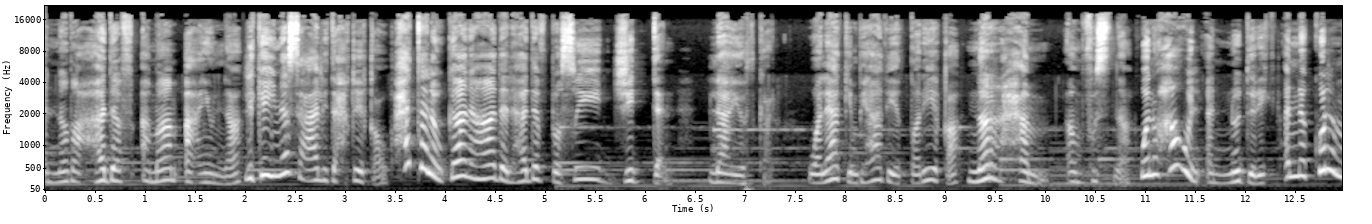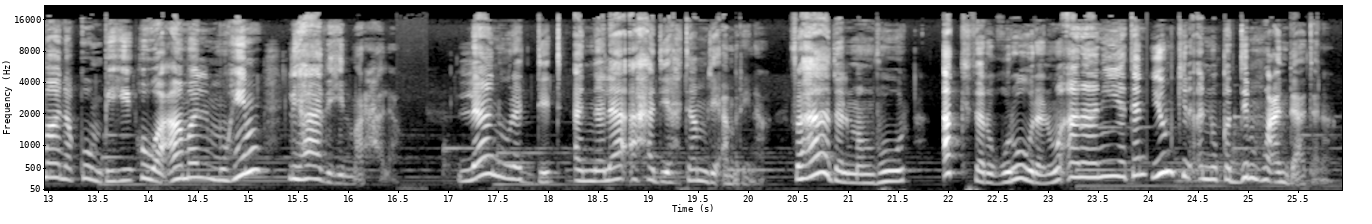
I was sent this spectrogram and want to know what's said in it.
أن نضع هدف أمام أعيننا لكي نسعى لتحقيقه، حتى لو كان هذا الهدف بسيط جدا لا يذكر. ولكن بهذه الطريقة نرحم أنفسنا ونحاول أن ندرك أن كل ما نقوم به هو عمل مهم لهذه المرحلة. لا نردد أن لا أحد يهتم لأمرنا، فهذا المنظور أكثر غرورا وأنانية يمكن أن نقدمه عن ذاتنا.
